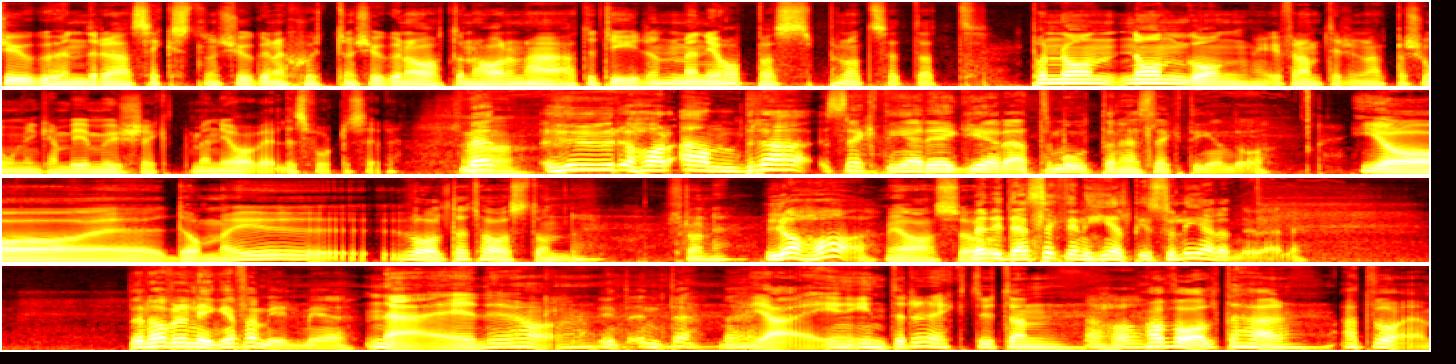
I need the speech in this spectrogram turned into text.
2016, 2017, 2018 har den här attityden men jag hoppas på något sätt att på någon, någon gång i framtiden att personen kan be om ursäkt men jag har väldigt svårt att se det. Men Ja. hur har andra släktingar reagerat mot den här släktingen då? Ja, eh, de har ju valt att ta avstånd från det. Jaha, Ja, så... men är den släktingen helt isolerad nu eller? Den har väl en egen familj med, Nej, det har... inte? inte? Nej. Ja, inte direkt utan Jaha. har valt det här att vara,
